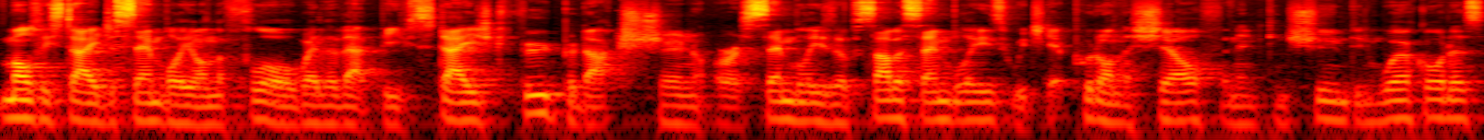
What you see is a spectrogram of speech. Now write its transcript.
multi-stage assembly on the floor, whether that be staged food production or assemblies of sub-assemblies which get put on the shelf and then consumed in work orders,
